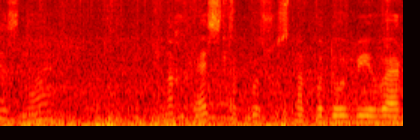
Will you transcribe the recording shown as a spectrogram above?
Я знаю. На хрест такий щось наподобі вверх.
